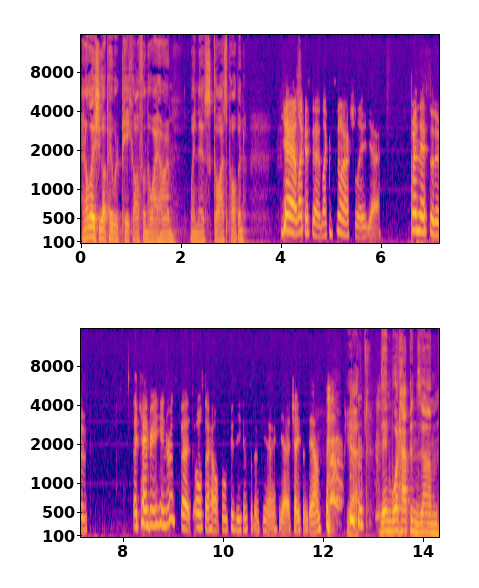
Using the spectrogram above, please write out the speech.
and at least you got people to pick off on the way home when there's guys popping. yeah, like I said, like it's not actually yeah. When they're sort of they can be a hindrance, but also helpful because you can sort of you know yeah chase them down. Yeah. then what happens? Um,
